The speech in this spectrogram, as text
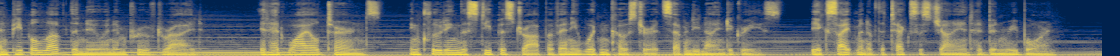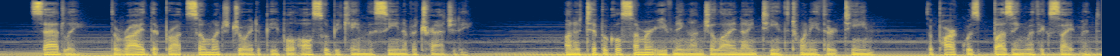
and people loved the new and improved ride. It had wild turns, including the steepest drop of any wooden coaster at 79 degrees. The excitement of the Texas Giant had been reborn. Sadly, the ride that brought so much joy to people also became the scene of a tragedy. On a typical summer evening on July 19, 2013, the park was buzzing with excitement.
